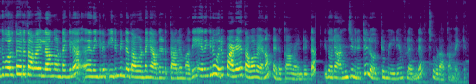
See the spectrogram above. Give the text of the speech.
ഇതുപോലത്തെ ഒരു തവ ഇല്ലാന്നുണ്ടെങ്കിൽ ഏതെങ്കിലും ഇരുമ്പിന്റെ തവ ഉണ്ടെങ്കിൽ അത് എടുത്താലും മതി. ഏതെങ്കിലും ഒരു പഴയ തവ വേണം എടുക്കാൻ വേണ്ടിയിട്ട്. ഇതൊരു അഞ്ച് മിനിറ്റ് ലോ ടു മീഡിയം ഫ്ലെയിമിൽ ചൂടാക്കാൻ വെക്കാം.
